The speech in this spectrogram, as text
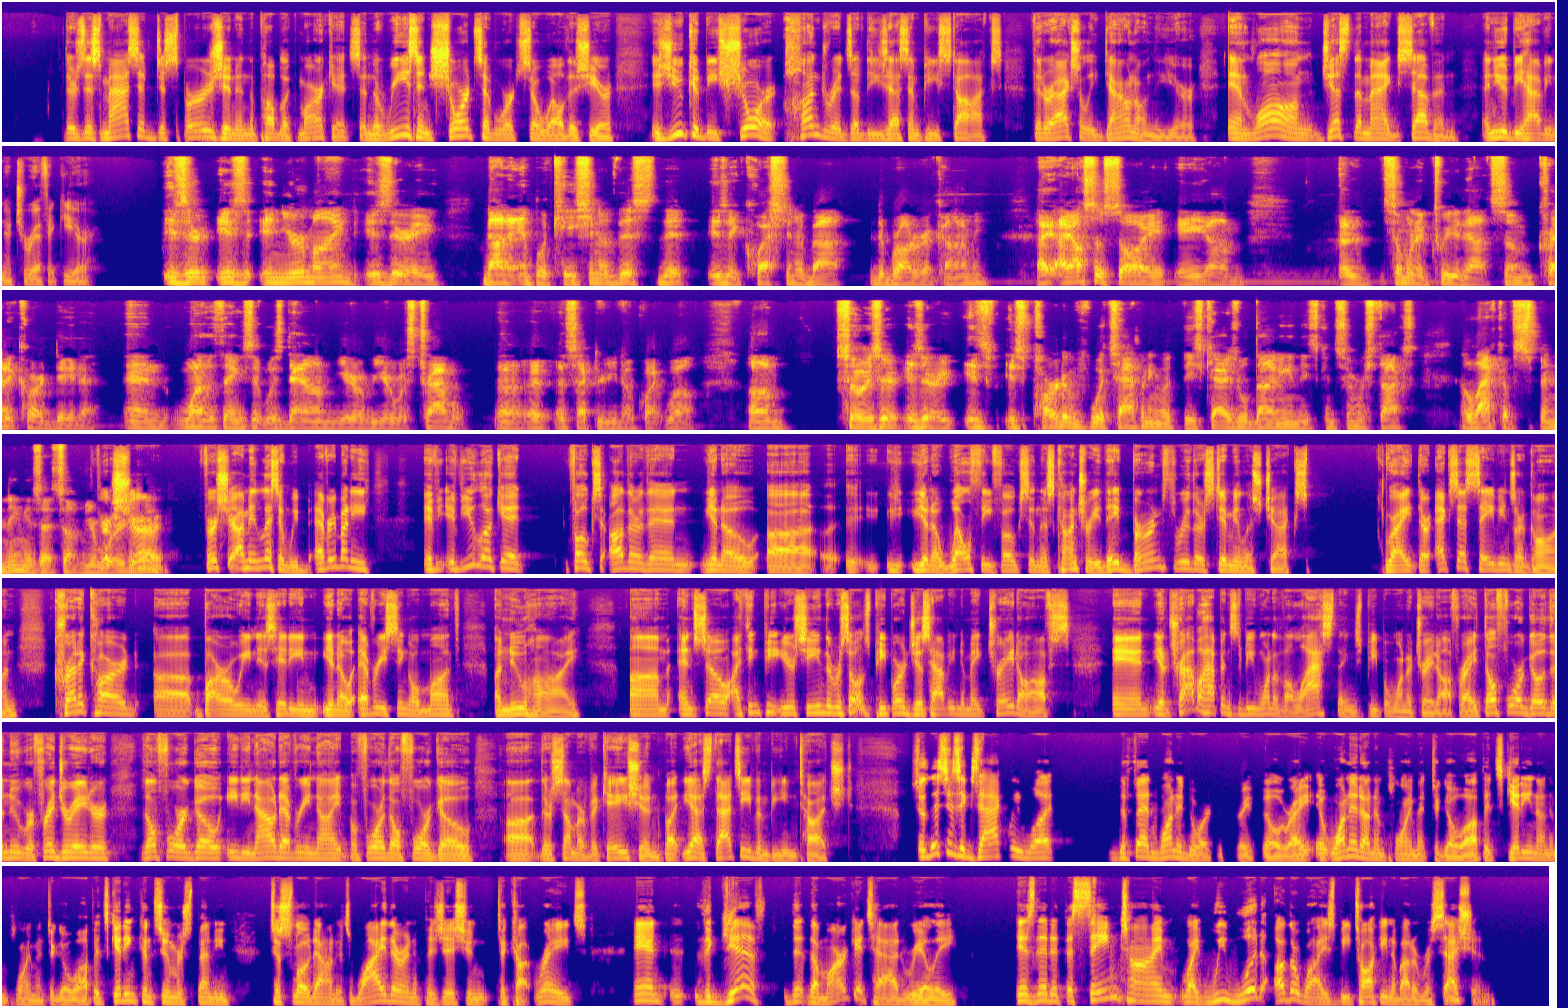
there's this massive dispersion in the public markets. And the reason shorts have worked so well this year is you could be short hundreds of these S&P stocks that are actually down on the year and long just the Mag 7 and you'd be having a terrific year. Is there is in your mind is there a not an implication of this that is a question about the broader economy. I, I also saw a, a, um, a, someone had tweeted out some credit card data, and one of the things that was down year over year was travel, uh, a, a, sector you know quite well. Um, so is there is there is is part of what's happening with these casual dining and these consumer stocks a lack of spending? Is that something you're For worried sure. about? For sure. I mean, listen, we everybody if if you look at folks other than you know uh, uh you know wealthy folks in this country they burned through their stimulus checks right? Their excess savings are gone. Credit card uh, borrowing is hitting you know every single month a new high. Um, and so i think you're seeing the results. People are just having to make trade-offs and you know, travel happens to be one of the last things people want to trade off, right? They'll forego the new refrigerator, they'll forego eating out every night before they'll forego uh, their summer vacation. But yes, that's even being touched. So this is exactly what the Fed wanted to orchestrate, Bill, right? It wanted unemployment to go up. It's getting unemployment to go up. It's getting consumer spending to slow down. It's why they're in a position to cut rates. And uh, the gift that the markets had really is that at the same time, like we would otherwise be talking about a recession,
